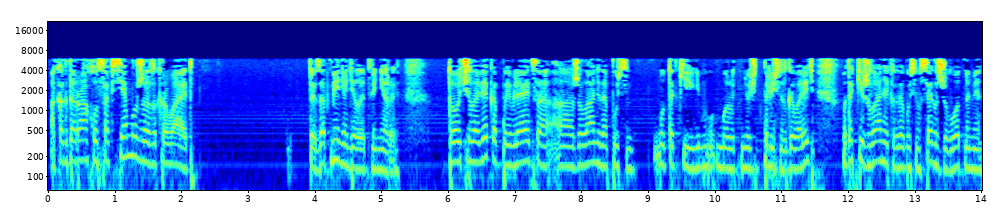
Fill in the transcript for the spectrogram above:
А когда Раху совсем уже закрывает, то есть затмение делает Венеры, то у человека появляется э, желание, допустим, ну такие, может быть, не очень прилично говорить, вот такие желания, как, допустим, секс с животными,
